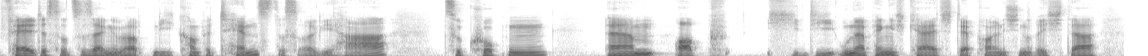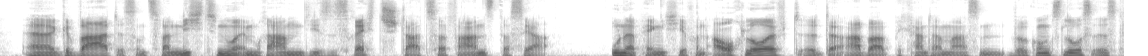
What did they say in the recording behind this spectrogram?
fällt es sozusagen überhaupt in die Kompetenz des EuGH zu gucken, ähm, ob die Unabhängigkeit der polnischen Richter äh, gewahrt ist. Und zwar nicht nur im Rahmen dieses Rechtsstaatsverfahrens, das ja unabhängig hiervon auch läuft, äh, da aber bekanntermaßen wirkungslos ist,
